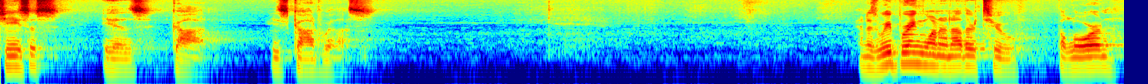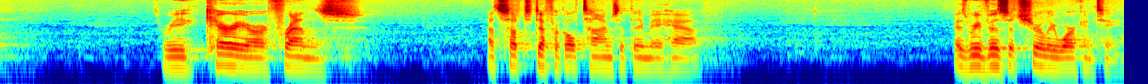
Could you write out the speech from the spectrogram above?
Jesus is God. He's God with us. And as we bring one another to the Lord, as we carry our friends at such difficult times that they may have, as we visit Shirley Workentine,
